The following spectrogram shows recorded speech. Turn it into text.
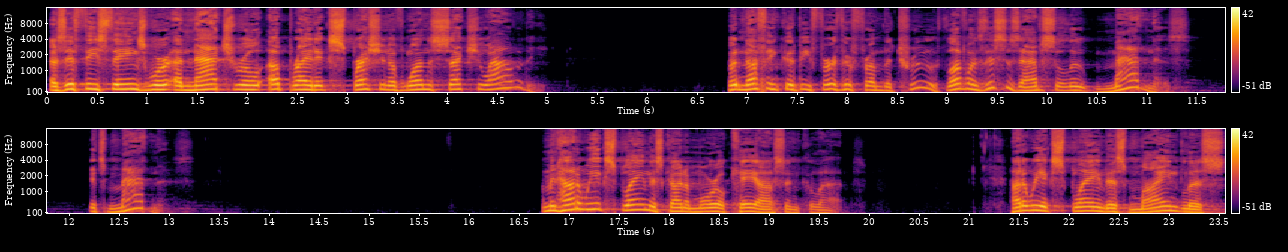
as if these things were a natural, upright expression of one's sexuality. But nothing could be further from the truth. Loved ones, this is absolute madness. It's madness. I mean, how do we explain this kind of moral chaos and collapse? How do we explain this mindless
